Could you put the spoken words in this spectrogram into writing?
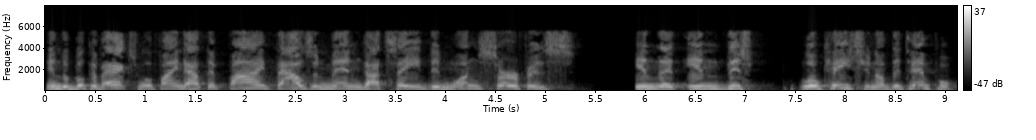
In the book of Acts, we'll find out that 5,000 men got saved in one service in, the, in this location of the temple.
